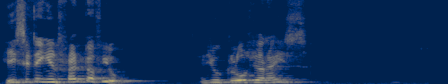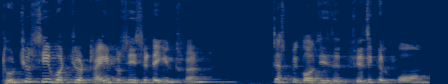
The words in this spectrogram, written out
He's sitting in front of you, and you close your eyes. Don't you see what you're trying to see sitting in front? Just because he's in physical form,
